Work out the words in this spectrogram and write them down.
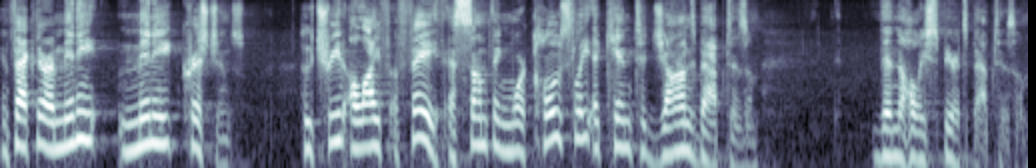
In fact, there are many, many Christians who treat a life of faith as something more closely akin to John's baptism than the Holy Spirit's baptism.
